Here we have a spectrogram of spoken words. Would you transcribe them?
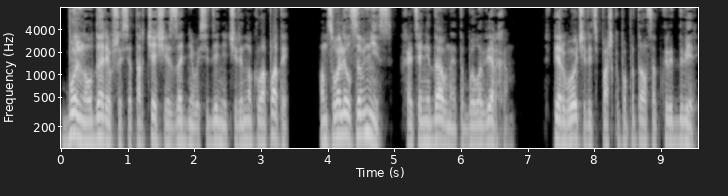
Больно ударившись о торчащий из заднего сиденья черенок лопаты, он свалился вниз, хотя недавно это было верхом. В первую очередь Пашка попытался открыть дверь.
